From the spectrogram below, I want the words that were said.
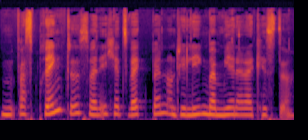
was bringt es, wenn ich jetzt weg bin und die liegen bei mir in einer Kiste?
